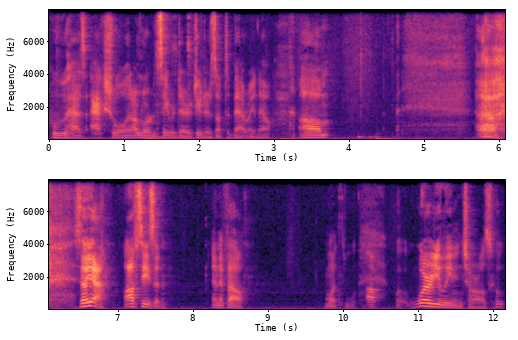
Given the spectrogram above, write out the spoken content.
who has actual. And our Lord and Savior Derek Jeter is up to bat right now. Um, uh, so yeah, off season, NFL. What? Uh, where are you leaning, Charles? Who?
